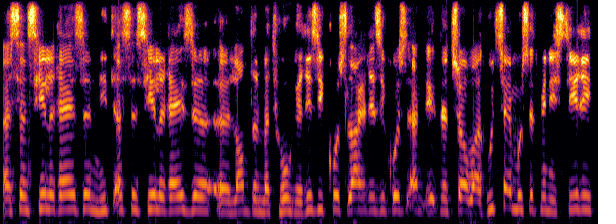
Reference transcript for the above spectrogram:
essentiële reizen, niet-essentiële reizen, uh, landen met hoge risico's, lage risico's. En het zou wel goed zijn moest het ministerie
